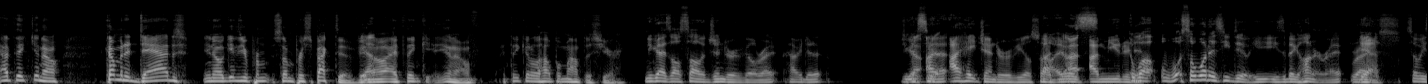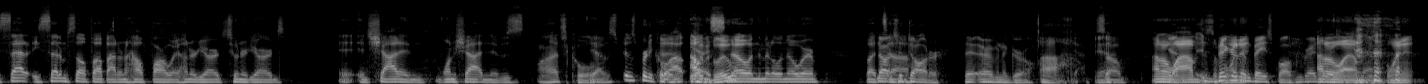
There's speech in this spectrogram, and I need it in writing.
I, I think you know, becoming a dad, you know, gives you pr- some perspective. You Yep. know, I think you know, I think it'll help him out this year. You guys all saw the gender reveal, right? How he did it. Did you Yeah, guys see I, that? I hate gender reveals, so Oh, I, it was- I, I muted it. Well, wh- so what does he do? He, he's a big hunter, right? Right. Yes. So he set he set himself up. I don't know how far away, 100 yards, 200 yards, and, and shot in one shot, and it was Oh, that's cool. yeah, it was, it was pretty cool. Out, yeah. out in the Blue? snow in the middle of nowhere. But No, it's uh, a daughter. They're having a girl. Ah, So I don't know why I'm it's disappointed. bigger than baseball. I Congratulations. don't know why I'm disappointed.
